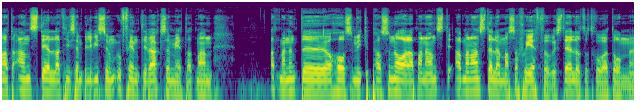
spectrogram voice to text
att anställa till exempel i viss offentlig verksamhet, att man att man inte har så mycket personal, att man, anst att man anställer en massa chefer istället och tror att, de, eh,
